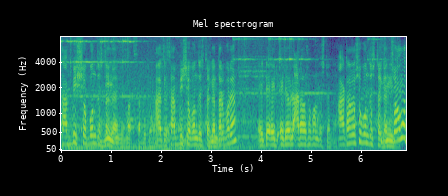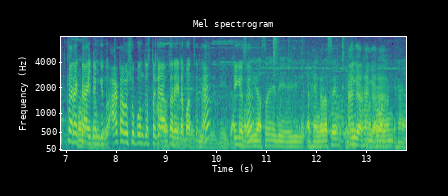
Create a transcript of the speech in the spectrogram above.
ছাব্বিশশো পঞ্চাশ টাকা? আচ্ছা ছাব্বিশশো পঞ্চাশ টাকা। তারপরে? এটা এটা- হলো আঠারোশো পঞ্চাশ টাকা। আঠারোশো পঞ্চাশ টাকা। চমৎকার একটা আইটেম কিন্তু আঠারোশো পঞ্চাশ টাকায় আপনারা এটা পাচ্ছেন হ্যাঁ? ঠিক আছে? এই আছে এই হ্যাঙ্গার আছে। হ্যাঙ্গার, হ্যাঙ্গার, হ্যাঁ।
